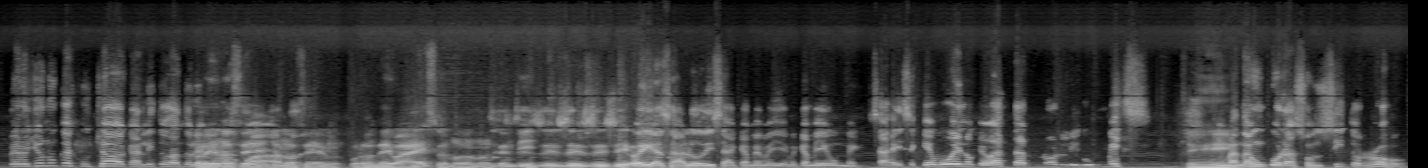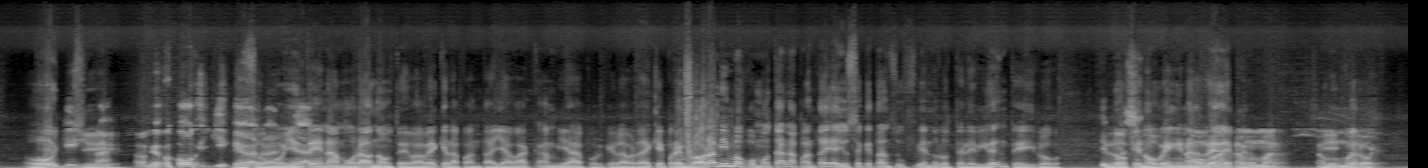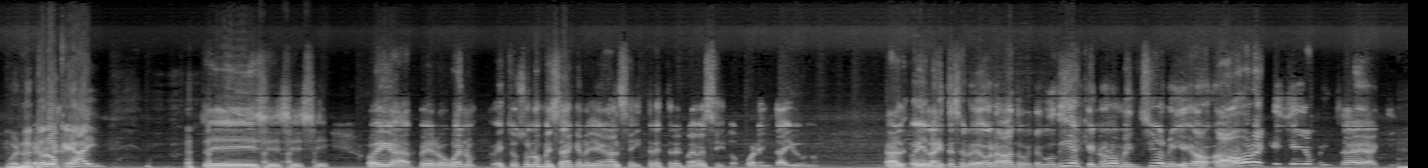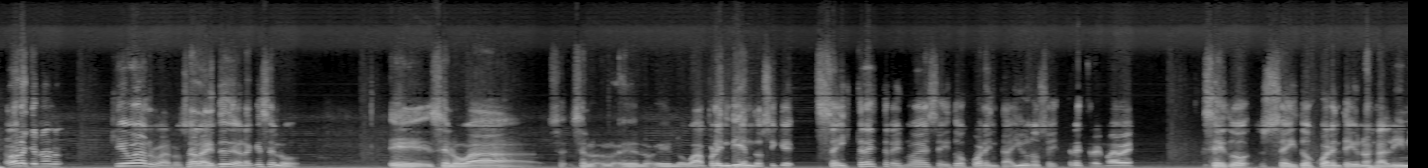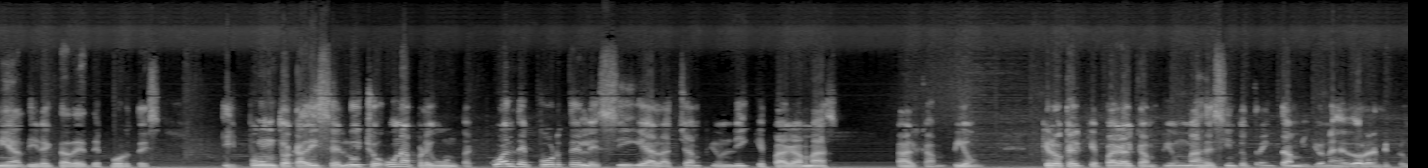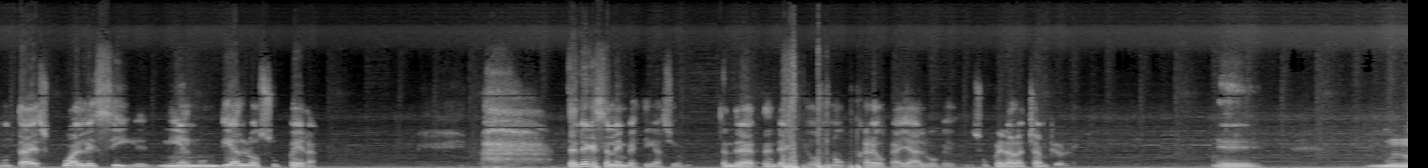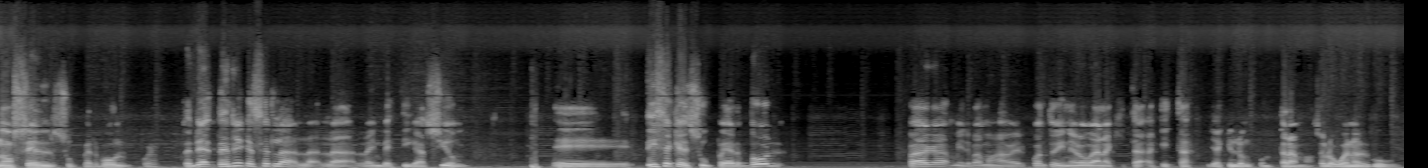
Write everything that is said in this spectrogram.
Pero yo nunca he escuchado a Carlitos dándole Pero yo no sé, yo no sé por dónde va eso, no, no entendí. Sí, sí, sí, sí, Oiga, salud, dice acá me, acá me llega un mensaje, dice, qué bueno que va a estar Norling un mes. Sí. Y mandan un corazoncito rojo. Oye, ¿ah? oye, qué Son muy enamorados. No, usted va a ver que la pantalla va a cambiar, porque la verdad es que, por ejemplo, ahora mismo como está la pantalla, yo sé que están sufriendo los televidentes y los, pues que nos ven en las redes. Estamos mal, estamos mal hoy. Bueno, esto es lo que hay. Sí, sí, sí, sí. Oiga, pero bueno, estos son los mensajes que nos llegan al 6339-6241. oye, la gente se lo ido grabando, porque tengo días que no lo menciono y ahora que llega un mensaje aquí. Ahora que no lo qué bárbaro. O sea, la gente de verdad que se lo, eh, se lo va, se, lo, eh, eh, lo, va aprendiendo. Así que 6339-6241, 6339-6241 es la línea directa de deportes y punto. Acá dice Lucho, una pregunta. ¿Cuál deporte le sigue a la Champions League que paga más al campeón? creo que el que paga el campeón más de 130 millones de dólares. Mi pregunta es, ¿cuál le sigue? Ni el Mundial lo supera. Tendría que ser la investigación. Tendría, tendría, yo no creo que haya algo que supera la Champions League. Eh, no sé el Super Bowl, pues tendría, que ser la, la, investigación. Eh, dice que el Super Bowl paga, mire, vamos a ver cuánto dinero gana, aquí está, aquí está, y aquí lo encontramos, eso es lo bueno del Google.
